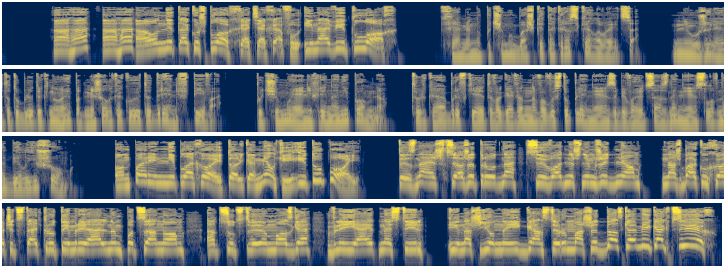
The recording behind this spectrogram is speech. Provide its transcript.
«Ага, ага, а он не так уж плох, хотя Хафу и на вид лох!» Камень, ну почему башка так раскалывается? Неужели этот ублюдок Ноэ подмешал какую-то дрянь в пиво? Почему я ни хрена не помню? Только обрывки этого говенного выступления забивают сознание, словно белый шум. «Он парень неплохой, только мелкий и тупой. Ты знаешь, все же трудно сегодняшним же днем. Наш Баку хочет стать крутым реальным пацаном. Отсутствие мозга влияет на стиль, и наш юный гангстер машет досками, как псих!»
